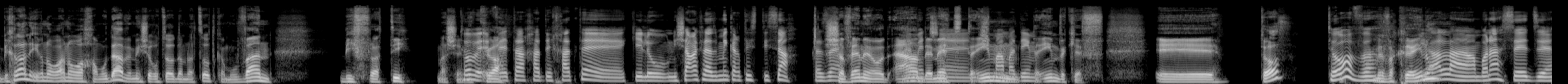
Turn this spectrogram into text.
ובכלל עיר נורא נורא חמודה, ומי שרוצה עוד המלצות כמובן, בפרטי, מה טוב, שנקרא. הבאת חתיכת, אה, כאילו, נשאר רק להזמין כרטיס טיסה, כזה. שווה מאוד, אה, באמת, טעים. טעים וכיף. אה, טוב, טוב, מבקרינו? יאללה, בוא נעשה את זה.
